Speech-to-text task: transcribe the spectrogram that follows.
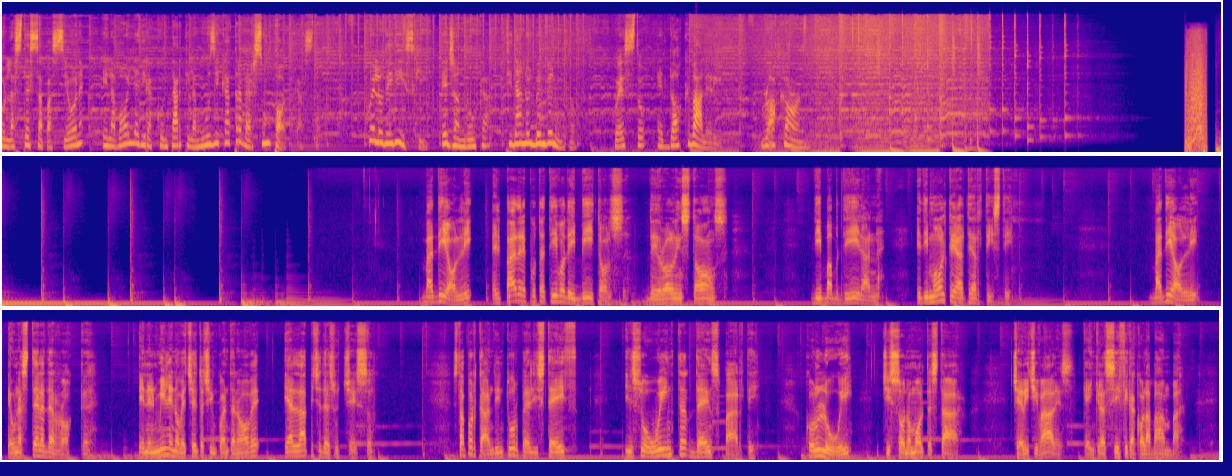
con la stessa passione e la voglia di raccontarti la musica attraverso un podcast. Quello dei dischi e Gianluca ti danno il benvenuto. Questo è Doc Valery. Rock on! Buddy Holly è il padre putativo dei Beatles, dei Rolling Stones, di Bob Dylan e di molti altri artisti. Buddy Holly è una stella del rock e nel 1959 è all'apice del successo. Sta portando in tour per gli States il suo Winter Dance Party. Con lui ci sono molte star. C'è Richie Valens, che è in classifica con la Bamba.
